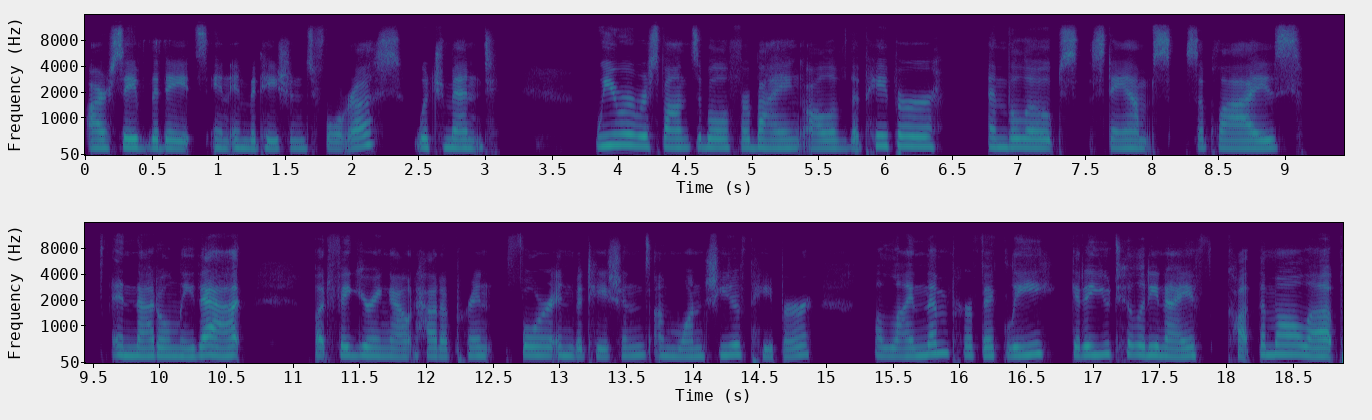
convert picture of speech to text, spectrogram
our save the dates and invitations for us, which meant we were responsible for buying all of the paper, envelopes, stamps, supplies. And not only that, but figuring out how to print four invitations on one sheet of paper, align them perfectly, get a utility knife, cut them all up,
